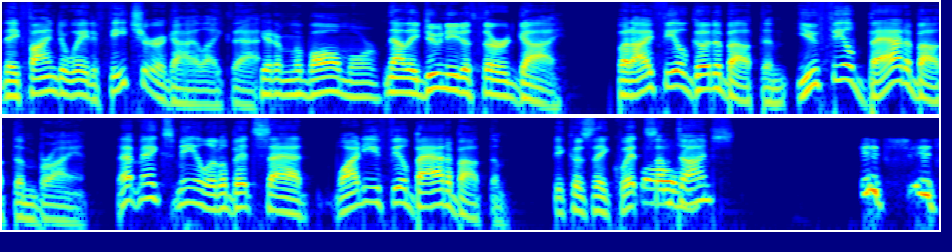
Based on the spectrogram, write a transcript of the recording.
they find a way to feature a guy like that. Get him the ball more. Now, they do need a third guy, but I feel good about them. You feel bad about them, Brian. That makes me a little bit sad. Why do you feel bad about them? Because they quit Well, sometimes? It's it's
